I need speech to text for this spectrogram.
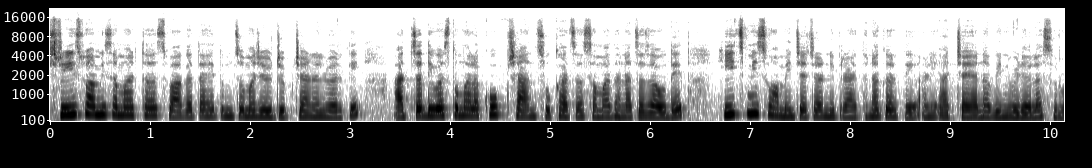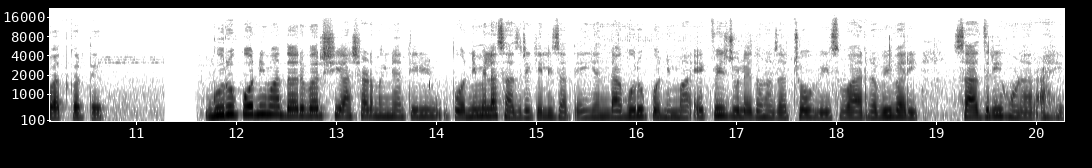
श्री स्वामी समर्थ स्वागत आहे तुमचं माझ्या यूट्यूब चॅनलवरती आजचा दिवस तुम्हाला खूप छान सुखाचा समाधानाचा जाऊ देत. हीच मी स्वामींच्या चरणी प्रार्थना करते आणि आजच्या या नवीन व्हिडिओला सुरुवात करते. गुरुपौर्णिमा दरवर्षी आषाढ महिन्यातील पौर्णिमेला साजरी केली जाते. यंदा गुरुपौर्णिमा एकवीस जुलै दोन हजार चोवीस वार रविवारी साजरी होणार आहे.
